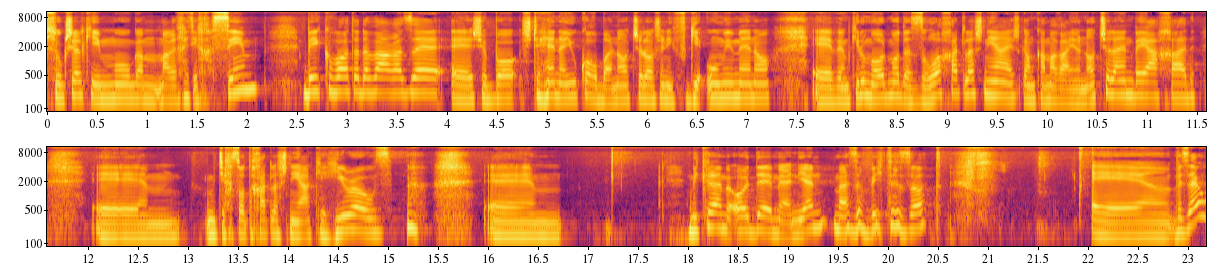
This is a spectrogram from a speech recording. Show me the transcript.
סוג של קיימו גם מערכת יחסים בעקבות הדבר הזה, אה, שבו שתיהן היו קורבנות שלו שנפגעו ממנו, אה, והם כאילו מאוד מאוד עזרו אחת לשנייה, יש גם כמה רעיונות שלהן ביחד, אה, מתייחסות אחת לשנייה כ-heroes. מקרה מאוד מעניין מהזווית הזאת. וזהו,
